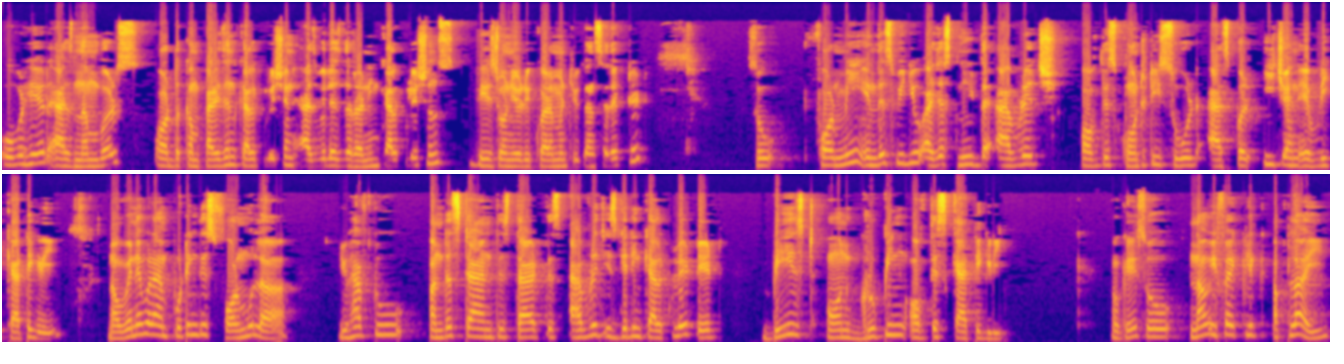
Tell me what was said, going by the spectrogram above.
over here as numbers or the comparison calculation as well as the running calculations based on your requirement you can select it. So for me in this video I just need the average of this quantity sold as per each and every category. Now whenever I'm putting this formula you have to understand this that this average is getting calculated based on grouping of this category okay so now if I click apply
